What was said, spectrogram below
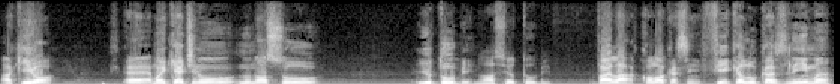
Aqui, ó. É, uma enquete no, no nosso YouTube. Nosso YouTube. Vai lá, coloca assim: fica Lucas Lima.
